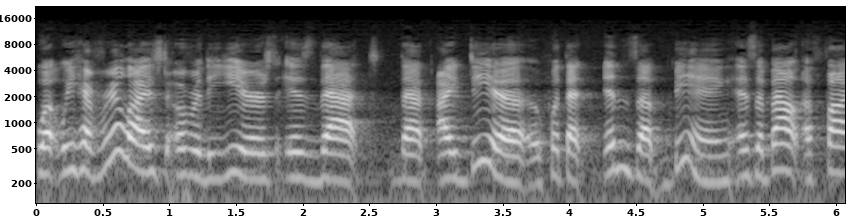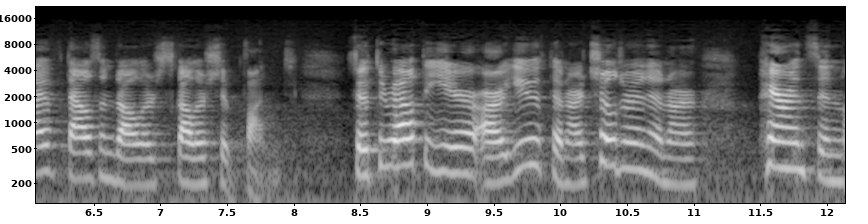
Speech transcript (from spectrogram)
What we have realized over the years is that that idea, what that ends up being, is about a $5,000 scholarship fund. So throughout the year, our youth and our children and our parents and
